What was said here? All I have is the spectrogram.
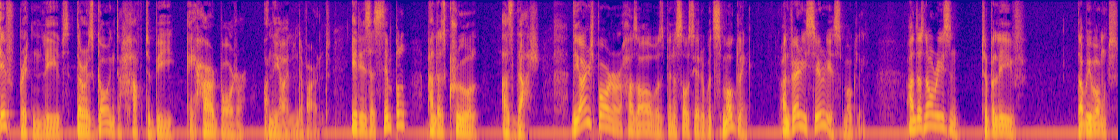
if Britain leaves, there is going to have to be a hard border on the island of Ireland. It is as simple and as cruel as that. The Irish border has always been associated with smuggling, and very serious smuggling. And there's no reason to believe that we won't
